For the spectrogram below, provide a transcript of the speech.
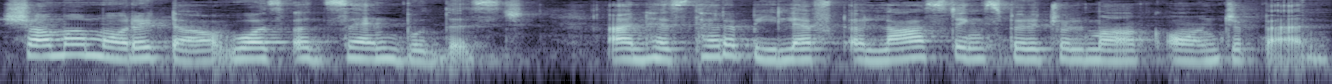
Shoma Morita was a Zen Buddhist, and his therapy left a lasting spiritual mark on Japan.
